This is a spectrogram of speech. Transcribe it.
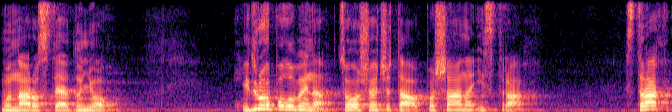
вона росте до нього. І друга половина цього, що я читав, пошана і страх. Страх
